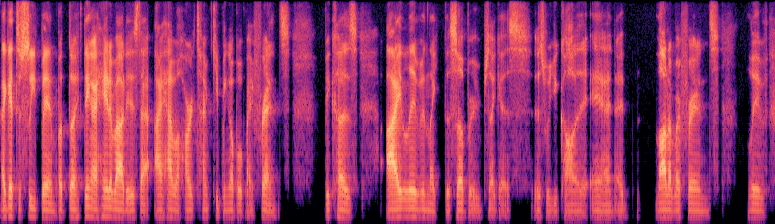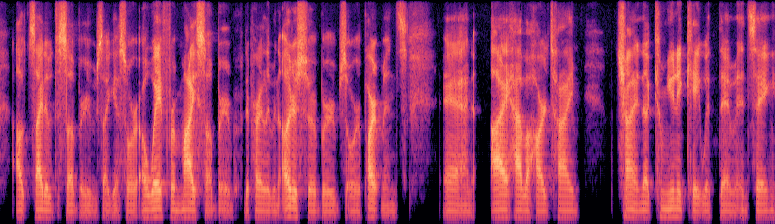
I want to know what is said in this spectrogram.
I get to sleep in. But the thing I hate about it is that I have a hard time keeping up with my friends because I live in like the suburbs, I guess is what you call it, and I, a lot of my friends live outside of the suburbs, I guess, or away from my suburb. They probably live in other suburbs or apartments, and I have a hard time trying to communicate with them and saying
